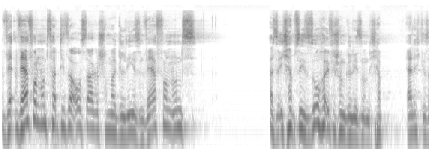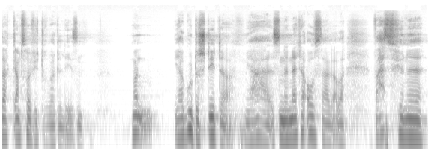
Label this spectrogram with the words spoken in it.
Wer, wer von uns hat diese Aussage schon mal gelesen? Wer von uns, also ich habe sie so häufig schon gelesen und ich habe ehrlich gesagt ganz häufig drüber gelesen. Man, ja gut, es steht da. Ja, ist eine nette Aussage, aber was für eine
